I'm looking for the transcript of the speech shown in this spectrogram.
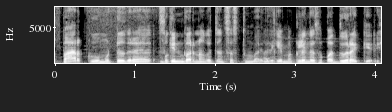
ಸ್ಪಾರ್ಕ್ ಮುಟ್ಟಿದ್ರೆ ಸ್ಕಿನ್ ಬರ್ನ್ ಆಗೋ ಚಾನ್ಸಸ್ ತುಂಬಾ ಇದೆ. ಅದಕ್ಕೆ ಮಕ್ಕಳಿಂದ ಸ್ವಲ್ಪ ದೂರ ಇಕ್ಕಿರಿ.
